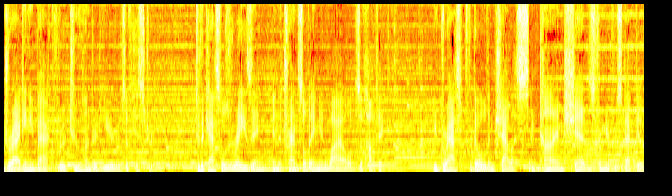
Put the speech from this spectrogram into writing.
dragging you back through 200 years of history to the castle's raising in the Transylvanian wilds of Hateg. You grasp the golden chalice, and time sheds from your perspective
